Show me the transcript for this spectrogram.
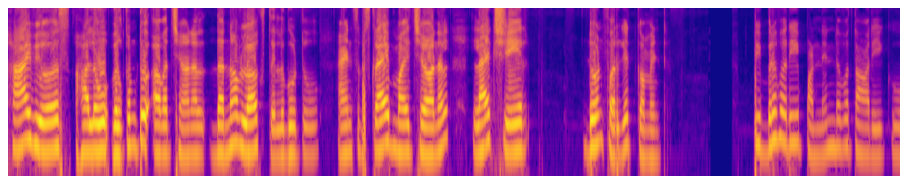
Hi viewers hello welcome to our channel Danna vlogs Telugu to and subscribe my channel like share don't forget comment February పన్నెండవ తారీఖు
